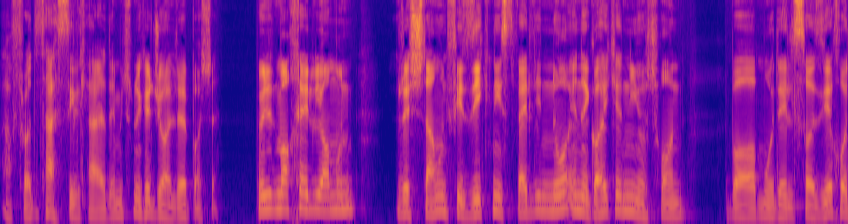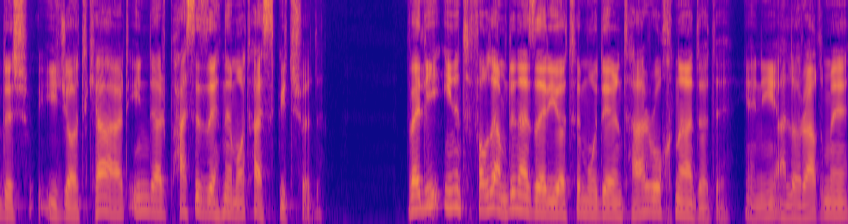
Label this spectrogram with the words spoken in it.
افراد تحصیل کرده می‌تونه که جالب باشه. ببینید ما خیلی همون رشتمون فیزیک نیست ولی نوع نگاهی که نیوتون با مدل سازی خودش ایجاد کرد این در پس ذهن ما تثبیت شده. ولی این اتفاق در مورد نظریات مدرنتر رخ نداده. یعنی علا رقم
